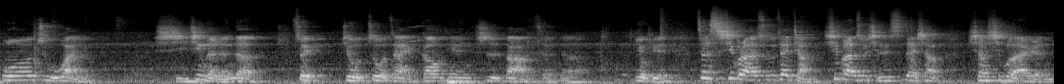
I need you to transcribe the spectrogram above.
托住万有，洗净了人的罪，就坐在高天至大者的右边。这是希伯来书在讲，希伯来书其实是在向向希伯来人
